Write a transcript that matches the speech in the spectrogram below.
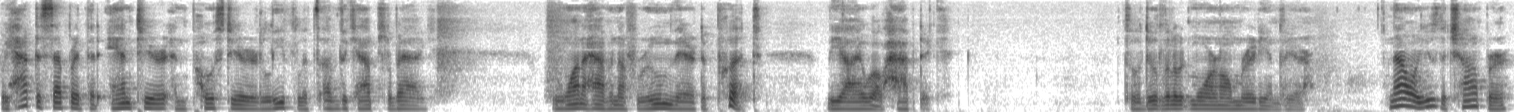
We have to separate that anterior and posterior leaflets of the capsular bag. We want to have enough room there to put the IOL haptic. So we'll do a little bit more on all meridians here. Now we'll use the chopper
